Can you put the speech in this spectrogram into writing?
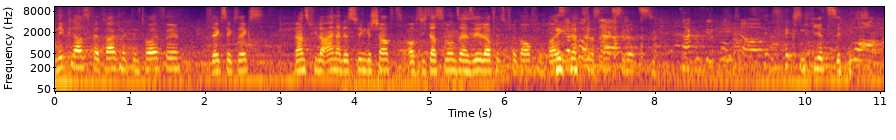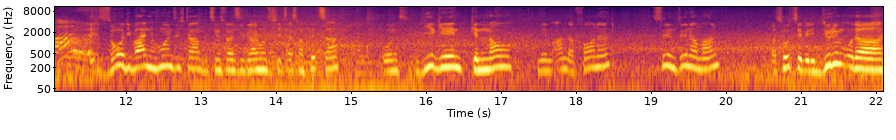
Niklas, Vertrag mit dem Teufel, 666. Ganz viele Einer deswegen geschafft. Ob sich das lohnt, seine Seele dafür zu verkaufen, ich weiß nicht. Was sagst du dazu? Sag wie viele Punkte auch. 46. Boah, was? So, die beiden holen sich da, beziehungsweise die drei holen sich jetzt erstmal Pizza. Und wir gehen genau nebenan da vorne zu dem Dönermann. Was holst du dir? Die Dürüm oder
